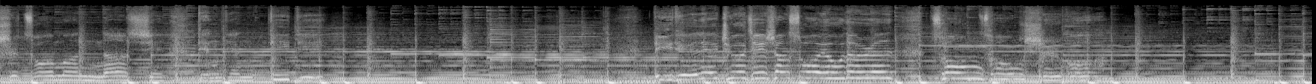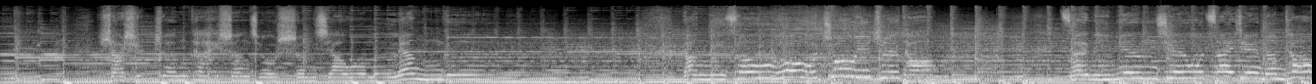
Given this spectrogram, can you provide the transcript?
是琢磨那些点点滴滴。地铁列车街上所有的人匆匆驶过，霎时站台上就剩下我们两个。当你走后，我终于知道，在你面前我在劫难逃。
